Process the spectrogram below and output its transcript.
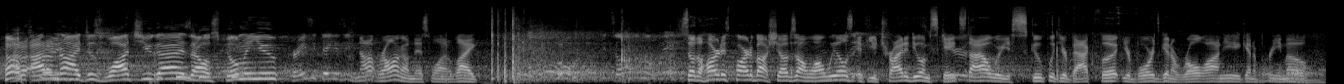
I don't, I don't know. I just watched you guys. I was filming you. Crazy thing is he's not wrong on this one. Like, so the hardest part about shoves on one wheels, if you try to do them skate style where you scoop with your back foot, your board's gonna roll on you, you're gonna primo, oh.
